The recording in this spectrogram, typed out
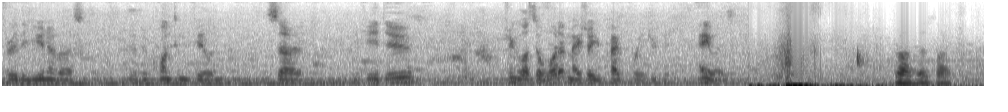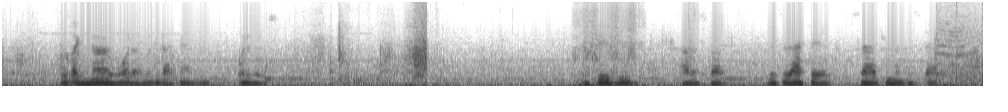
through the universe, through the quantum field. So if you do drink lots of water, make sure you pray before you drink it. Anyways. Bro, there's like there's like no water. Look at that candy. What is this? The Fiji's out of stock. This is actually a sad,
